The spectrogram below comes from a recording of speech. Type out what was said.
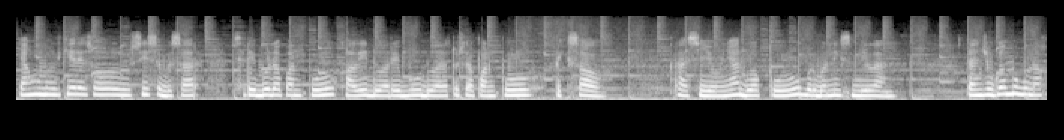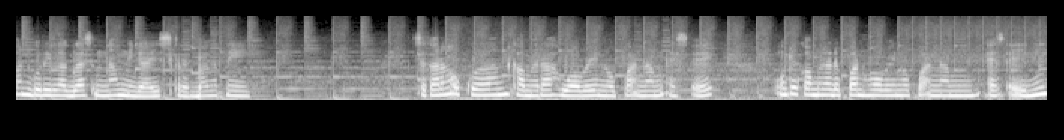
yang memiliki resolusi sebesar 1080 kali 2280 pixel. Rasionya 20 berbanding 9. Dan juga menggunakan Gorilla Glass 6 nih guys, keren banget nih. Sekarang ukuran kamera Huawei Nova 6 SE. Untuk kamera depan Huawei Nova 6 SE ini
